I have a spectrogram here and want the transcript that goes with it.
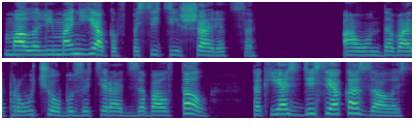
Мало ли маньяков по сети шарятся. А он давай про учебу затирать заболтал, так я здесь и оказалась.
